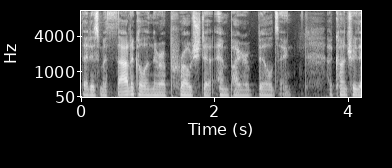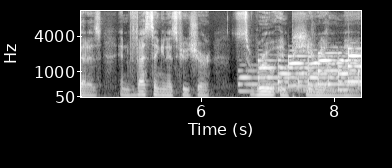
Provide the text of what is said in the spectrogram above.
that is methodical in their approach to empire building, a country that is investing in its future through imperial means.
